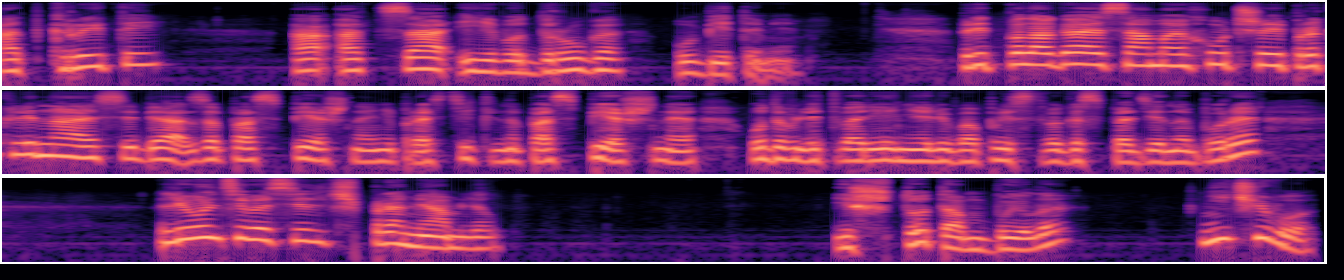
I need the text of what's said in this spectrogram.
открытой, а отца и его друга убитыми. Предполагая самое худшее и проклиная себя за поспешное, непростительно поспешное удовлетворение любопытства господина Буре, Леонтий Васильевич промямлил. «И что там было?» «Ничего.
